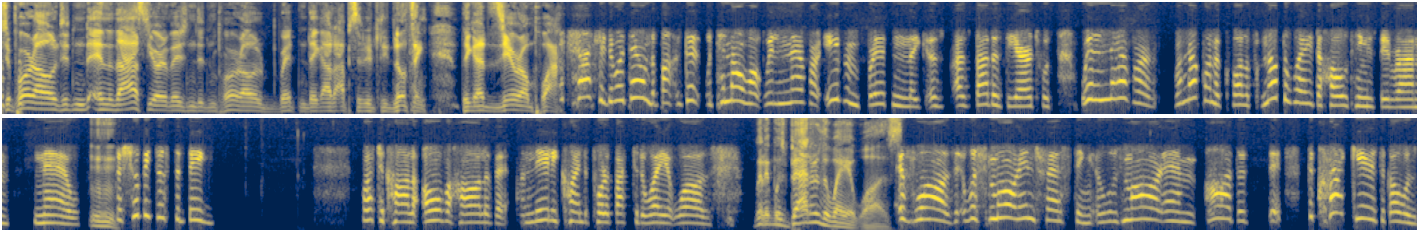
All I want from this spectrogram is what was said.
so poor old didn't in the last Eurovision didn't poor old Britain. They got absolutely nothing. They got zero points. Exactly, they were down the bottom. Do you know what? We'll never, even Britain, like as as bad as the art was, we'll never. We're not going to qualify. Not the way the whole thing's been ran now. Mm-hmm. There should be just a big, what you call it, overhaul of it, and nearly kind of put it back to the way it was. Well, it was better the way it was. It was. It was more interesting. It was more. Um. Oh, the the, the crack years ago was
